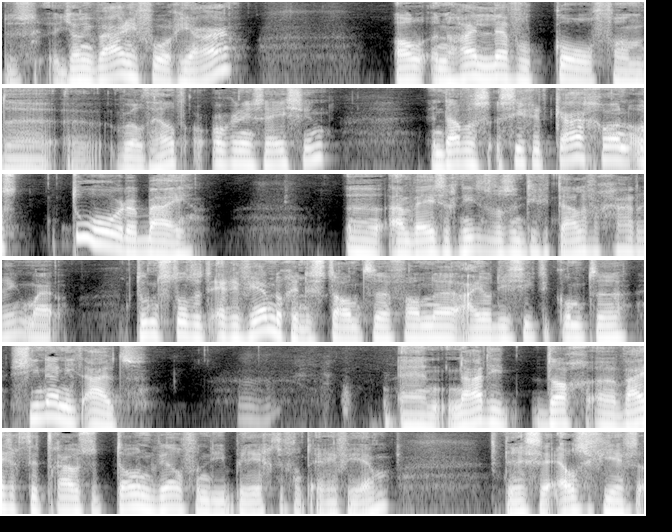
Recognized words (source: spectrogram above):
dus januari vorig jaar, al een high-level call van de eh, World Health Organization. En daar was Sigrid Kaag gewoon als toehoorder bij eh, aanwezig. Niet, het was een digitale vergadering, maar toen stond het RIVM nog in de stand eh, van, eh ah joh, die ziekte komt China niet uit. En na die dag wijzigde trouwens de toon wel van die berichten van het RIVM. Er is, Elsevier heeft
